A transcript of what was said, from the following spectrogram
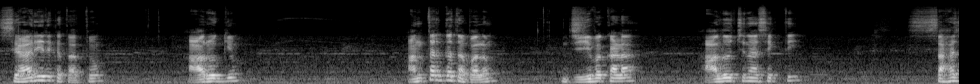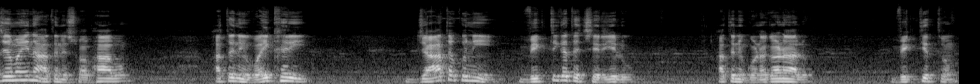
శారీరక తత్వం ఆరోగ్యం అంతర్గత బలం జీవకళ ఆలోచనా శక్తి సహజమైన అతని స్వభావం అతని వైఖరి జాతకుని వ్యక్తిగత చర్యలు అతని గుణగణాలు వ్యక్తిత్వం.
